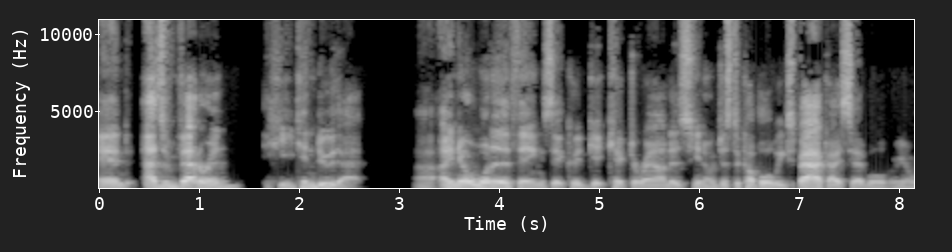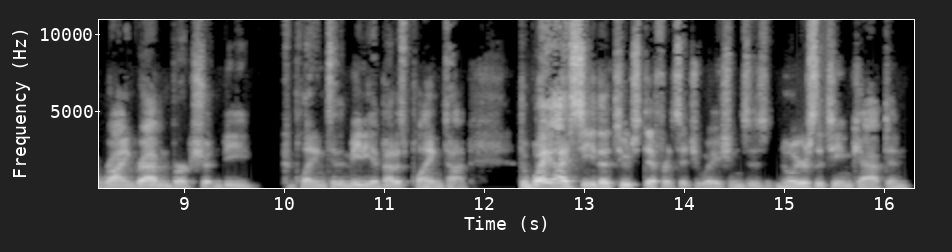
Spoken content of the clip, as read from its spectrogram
And as a veteran, he can do that. Uh, I know one of the things that could get kicked around is, you know, just a couple of weeks back, I said, well, you know, Ryan Gravenberch shouldn't be complaining to the media about his playing time. The way I see the two different situations is Neuer's the team captain.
